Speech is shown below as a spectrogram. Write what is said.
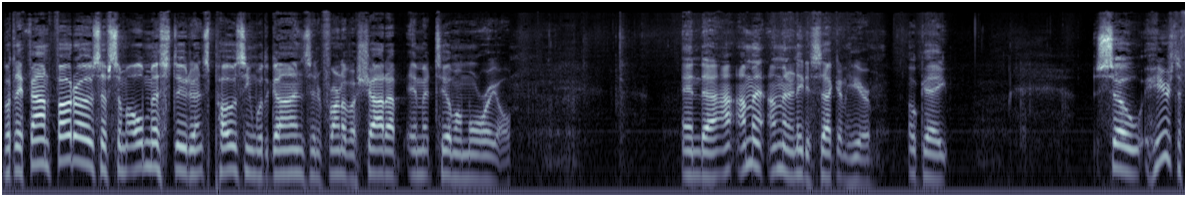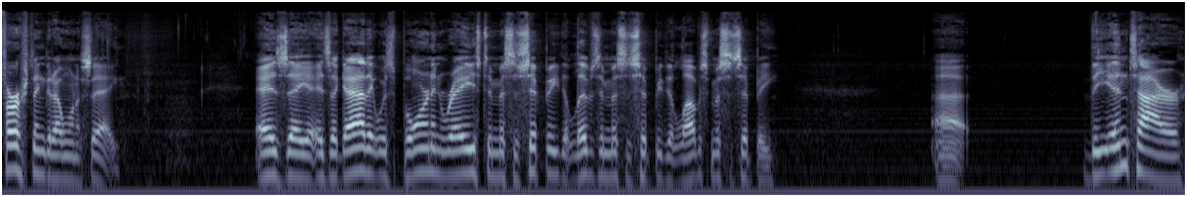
But they found photos of some Ole Miss students posing with guns in front of a shot up Emmett Till Memorial. And uh, I'm, I'm going to need a second here. Okay. So here's the first thing that I want to say. As a, as a guy that was born and raised in Mississippi, that lives in Mississippi, that loves Mississippi, uh, the entire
